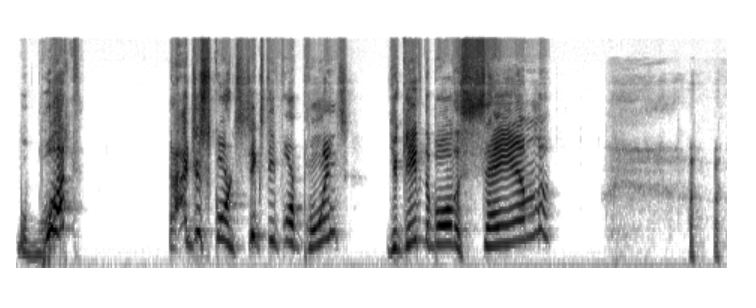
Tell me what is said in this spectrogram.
What? I just scored 64 points? You gave the ball to Sam?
